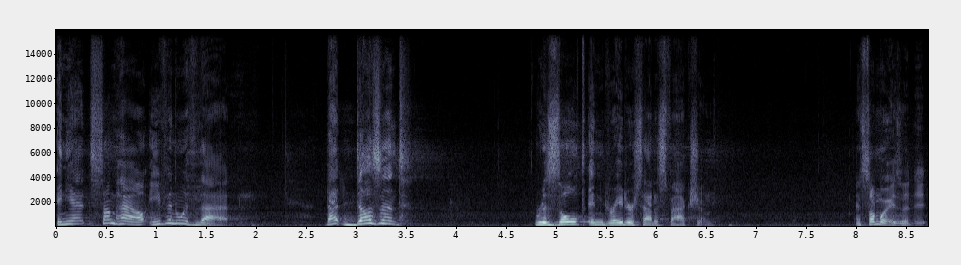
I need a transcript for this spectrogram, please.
And yet, somehow, even with that, that doesn't result in greater satisfaction. In some ways, it, it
